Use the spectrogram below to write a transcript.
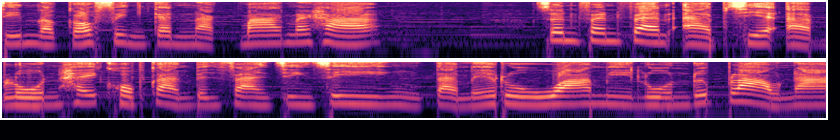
จิ้นแล้วก็ฟินกันหนักมากนะคะ จนแฟนๆแอบเชียร์แอบลุ้นให้คบกันเป็นแฟนจริง ๆ แต่ไม่รู้ว่ามีลุ้นหรือเปล่านะ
